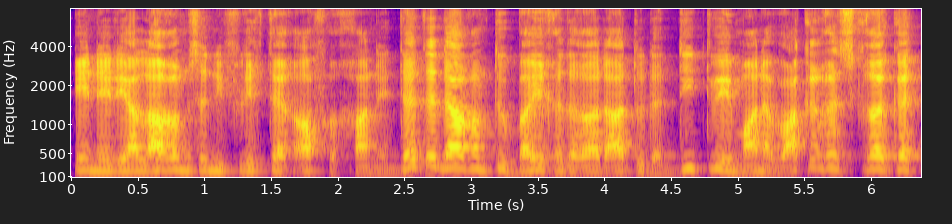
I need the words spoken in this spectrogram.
en het die alarms in die vliegtuig afgegaan. En dit het daarom toe bygedra daartoe dat die twee manne wakker geskrik het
